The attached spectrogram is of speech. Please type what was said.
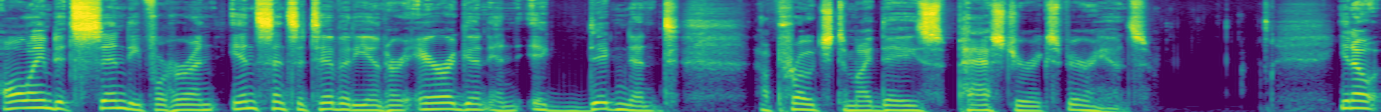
all aimed at Cindy for her insensitivity and her arrogant and indignant approach to my day's pasture experience. You know,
